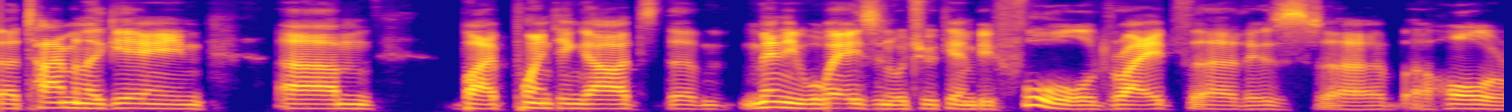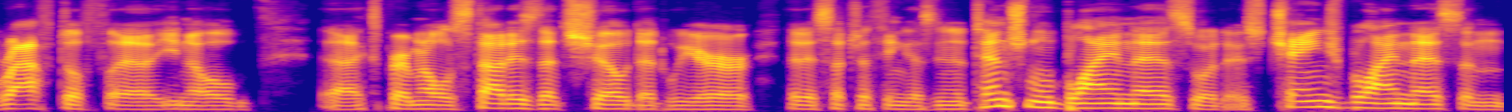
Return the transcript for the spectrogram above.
uh, time and again um, by pointing out the many ways in which we can be fooled, right? Uh, there's uh, a whole raft of, uh, you know, uh, experimental studies that show that we are that is such a thing as inattentional blindness, or there's change blindness, and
